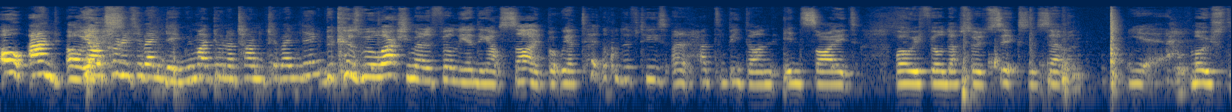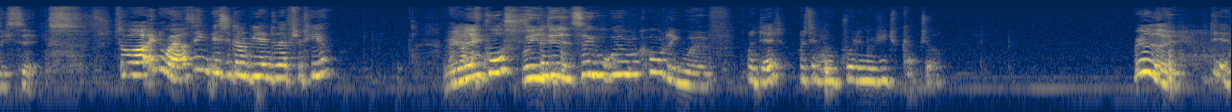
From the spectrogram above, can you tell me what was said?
Oh, and Oh, the yes. alternative ending. We might do an alternative ending. Because we were actually meant to film the ending outside, but we had technical difficulties and it had to be done inside where we filmed episode 6 and 7. Yeah. Mostly 6. So, uh, anyway, I think this is going to be the end of the episode here. And, Really? Of course. Well, you they- didn't say what we were recording with. I did. I said we were recording with YouTube Capture. Really? I did.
